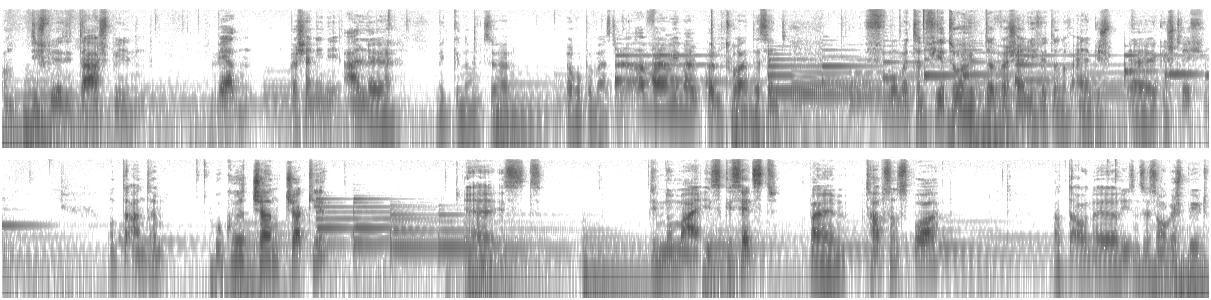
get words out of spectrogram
Und die Spieler, die da spielen, werden wahrscheinlich nicht alle mitgenommen zur Europameisterschaft. Aber fangen wir mal beim Tor an. Das sind momentan vier Torhüter. Wahrscheinlich wird da noch einer ges äh, gestrichen. Unter anderem Ugurcan Çakir. Äh, ist die Nummer ist gesetzt beim Trabzonspor. Hat da auch eine riesen Saison gespielt.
